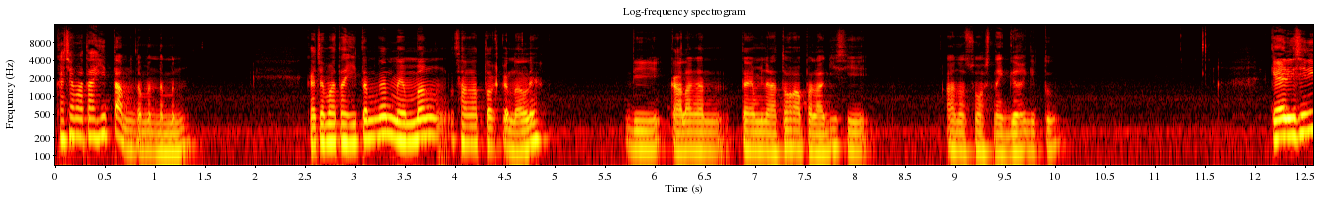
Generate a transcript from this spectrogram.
Kacamata hitam teman-teman. Kacamata hitam kan memang sangat terkenal ya di kalangan Terminator apalagi si Arnold Schwarzenegger gitu. Kayak di sini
